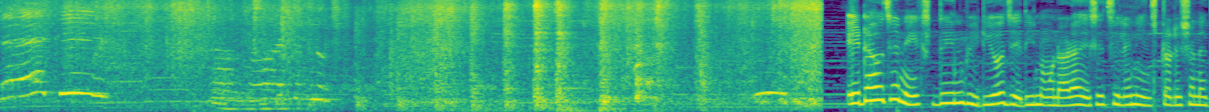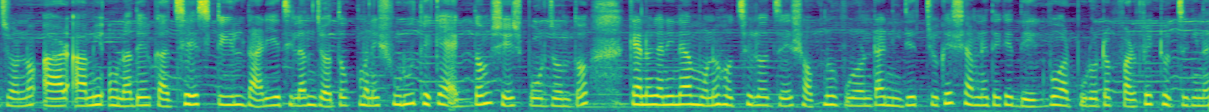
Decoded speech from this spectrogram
Thank you. এটা হচ্ছে নেক্সট দিন ভিডিও যেদিন ওনারা এসেছিলেন ইনস্টলেশনের জন্য, আর আমি ওনাদের কাছে স্টিল দাঁড়িয়েছিলাম যত মানে শুরু থেকে একদম শেষ পর্যন্ত। কেন জানি না, মনে হচ্ছিল যে স্বপ্ন পূরণটা নিজের চোখের সামনে থেকে দেখব আর পুরোটা পারফেক্ট হচ্ছে কিনা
